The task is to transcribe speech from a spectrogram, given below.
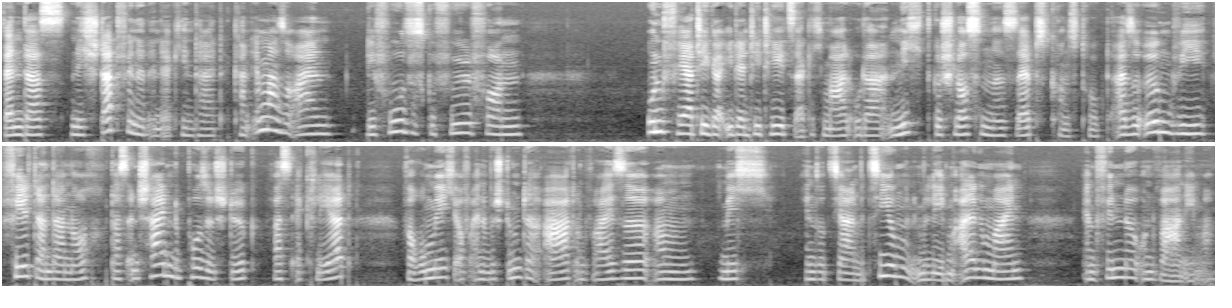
Wenn das nicht stattfindet in der Kindheit, kann immer so ein diffuses Gefühl von unfertiger Identität, sag ich mal, oder nicht geschlossenes Selbstkonstrukt. Also irgendwie fehlt dann da noch das entscheidende Puzzlestück, was erklärt, warum ich auf eine bestimmte Art und Weise ähm, mich in sozialen Beziehungen, im Leben allgemein empfinde und wahrnehme.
